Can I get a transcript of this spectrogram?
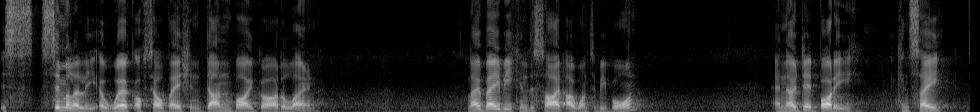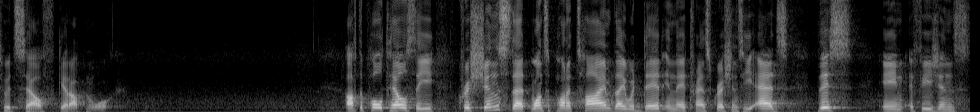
is similarly a work of salvation done by God alone. No baby can decide, I want to be born, and no dead body can say to itself, Get up and walk. After Paul tells the Christians that once upon a time they were dead in their transgressions. He adds this in Ephesians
